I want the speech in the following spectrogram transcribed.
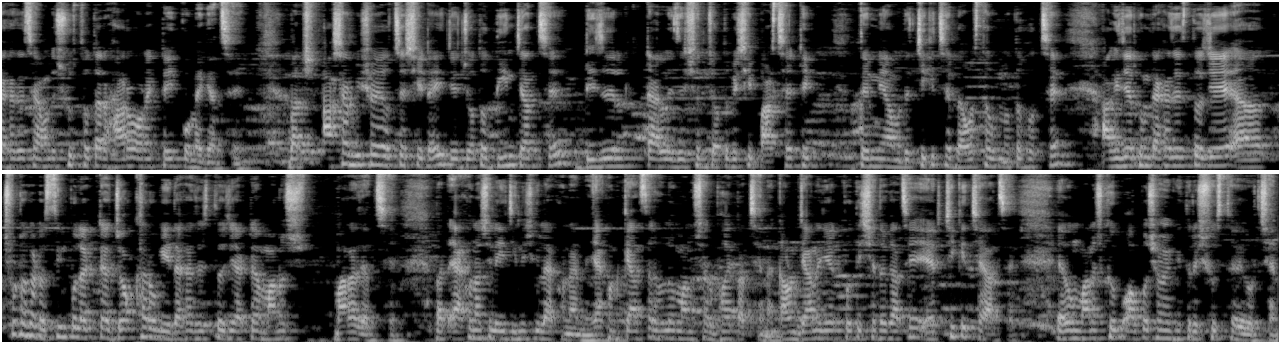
দেখা যাচ্ছে আমাদের সুস্থতার হারও অনেকটাই কমে গেছে। বাট আসার বিষয় হচ্ছে সেটাই যে যত দিন যাচ্ছে ডিজিটালাইজেশন যত বেশি বাড়ছে, ঠিক তেমনি আমাদের চিকিৎসা ব্যবস্থা উন্নত হচ্ছে। আগে যেরকম দেখা যেত যে ছোটখাটো সিম্পল একটা যক্ষা রোগী দেখা যেত যে একটা মানুষ মারা যাচ্ছে। বাট এখন আসলে এই জিনিসগুলো এখন আর নেই। এখন ক্যান্সার হলেও মানুষ আর ভয় পাচ্ছে না। কারণ জানে যে এর প্রতিষেধক আছে, এর চিকিৎসা আছে। এবং মানুষ খুব অল্প সময়ের ভিতরে সুস্থ হয়ে উঠছেন।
